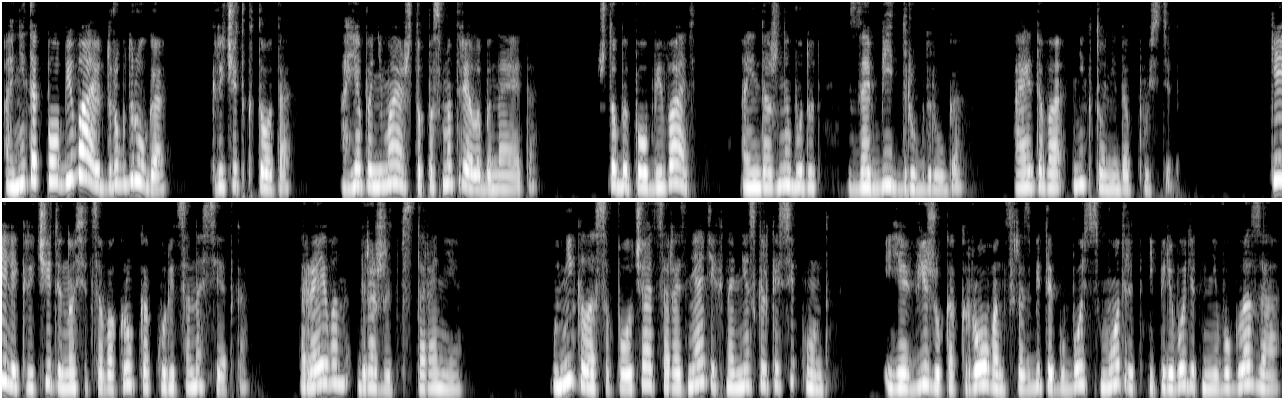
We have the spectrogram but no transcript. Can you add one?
«Они так поубивают друг друга!» — кричит кто-то. А я понимаю, что посмотрела бы на это. Чтобы поубивать, они должны будут забить друг друга, а этого никто не допустит. Кейли кричит и носится вокруг, как курица на сетка. Рейвен дрожит в стороне. У Николаса получается разнять их на несколько секунд, и я вижу, как Рован с разбитой губой смотрит и переводит на него глаза,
